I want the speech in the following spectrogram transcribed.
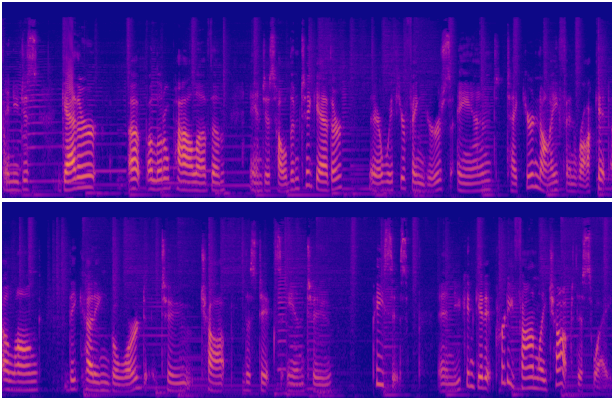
and you just gather up a little pile of them and just hold them together there with your fingers and take your knife and rock it along the cutting board to chop the sticks into pieces and you can get it pretty finely chopped this way.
